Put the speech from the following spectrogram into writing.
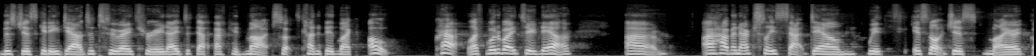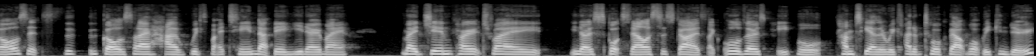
was just getting down to 203, and I did that back in March. So it's kind of been like, oh, crap, like, what do I do now? Um, I haven't actually sat down with, it's not just my own goals, it's the goals that I have with my team, that being, you know, my, my gym coach, my, you know, sports analysis guys, like all of those people come together. and We kind of talk about what we can do.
